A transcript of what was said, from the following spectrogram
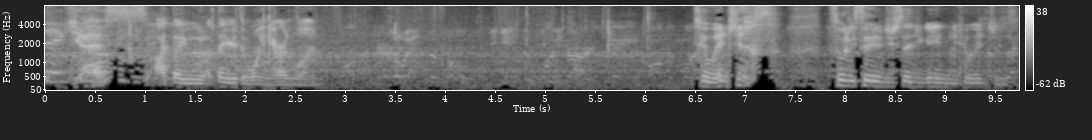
think?" Yes! I thought you, I thought you were at the one yard line. Two inches. That's what he said. You said you gained two inches.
